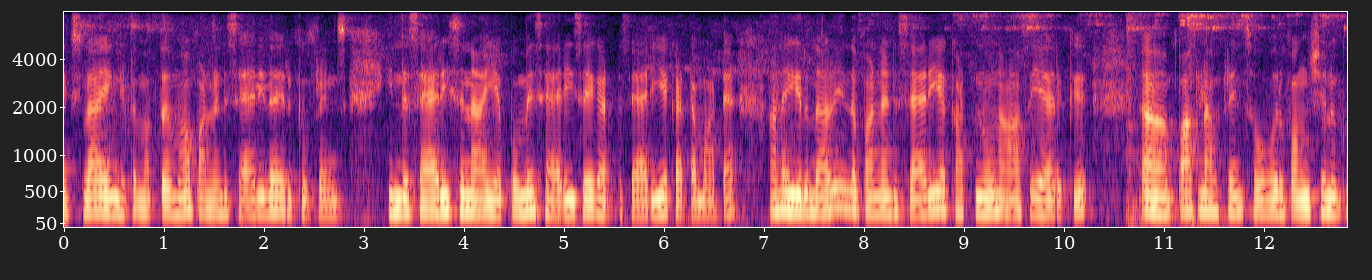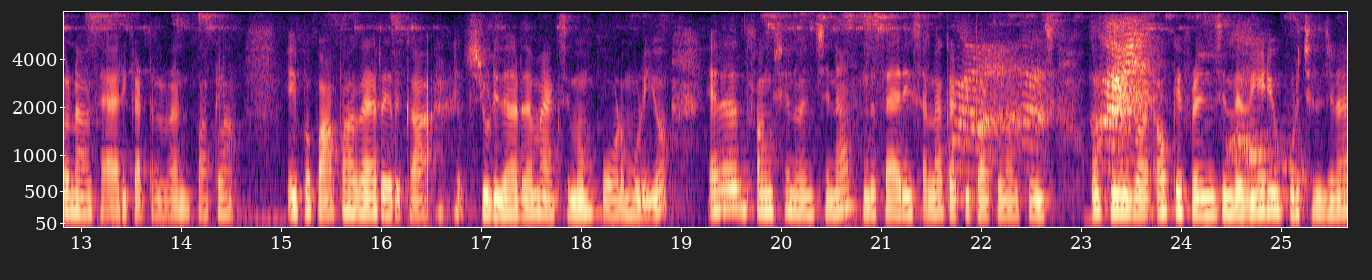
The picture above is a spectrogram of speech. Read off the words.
ஆக்சுவலாக எங்கிட்ட மொத்தமாக பன்னெண்டு saree தான் இருக்குது ஃப்ரெண்ட்ஸ் இந்த சாரீஸை நான் எப்போவுமே சாரீஸே கட்ட சாரியே கட்ட மாட்டேன். ஆனால் இருந்தாலும் இந்த பன்னெண்டு சாரியை கட்டணும்னு ஆசையாக இருக்குது பார்க்கலாம் ஃப்ரெண்ட்ஸ் ஒவ்வொரு ஃபங்க்ஷனுக்கும் நான் சாரீ கட்டுறேனான்னு பார்க்கலாம். இப்போ பாப்பா வேறு இருக்கா? சுடிதார் தான் மேக்ஸிமம் போட முடியும். ஏதாவது ஃபங்க்ஷன் வந்துச்சுன்னா இந்த சாரீஸ் எல்லாம் கட்டி பார்க்கலாம் ஃப்ரெண்ட்ஸ் ஓகே ஓகே ஃப்ரெண்ட்ஸ் இந்த வீடியோ பிடிச்சிருந்துச்சுன்னா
